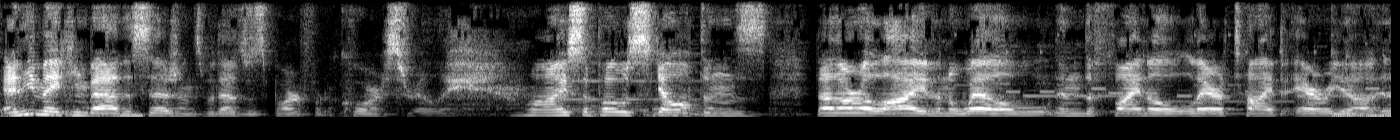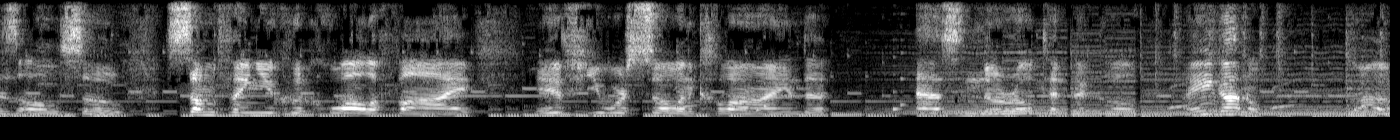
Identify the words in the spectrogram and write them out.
And you making bad decisions, but that's just part for the course, really. Well, I suppose skeletons that are alive and well in the final lair type area is also something you could qualify if you were so inclined as neurotypical. I ain't got no uh,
